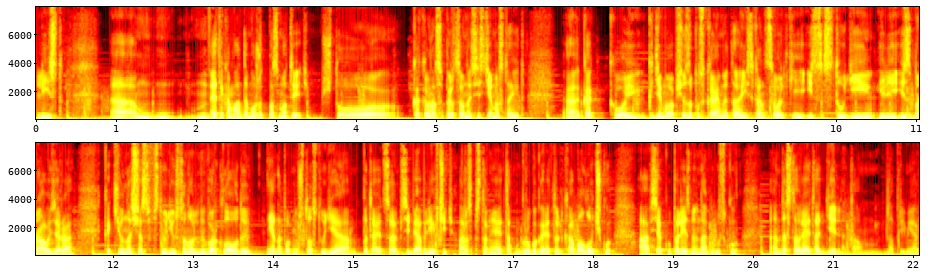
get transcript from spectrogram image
List, э, эта команда может посмотреть, что какая у нас операционная система стоит, э, какой, где мы вообще запускаем это из консольки, из студии или из браузера, какие у нас сейчас в студии установлены workload. Я напомню, что студия пытается себя облегчить, она распространяет там, грубо говоря, только оболочку, а всякую полезную нагрузку э, доставляет отдельно. Там, например,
